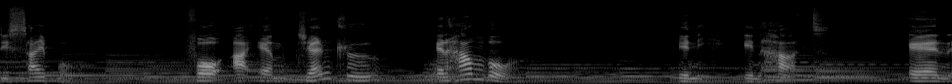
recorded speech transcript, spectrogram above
disciple. For I am gentle and humble in, in heart, and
